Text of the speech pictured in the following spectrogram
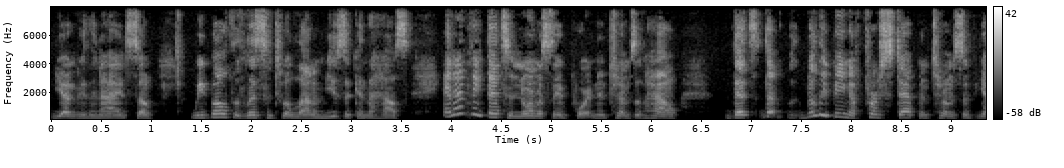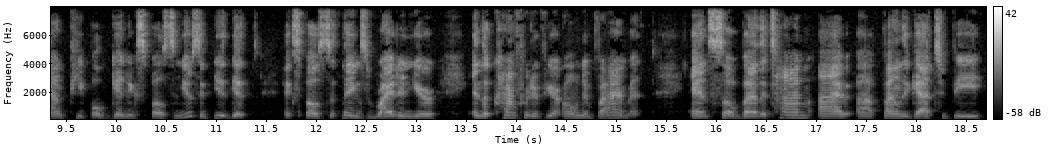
younger than I, and so we both listen to a lot of music in the house. And I think that's enormously important in terms of how that's that really being a first step in terms of young people getting exposed to music. You get exposed to things right in your in the comfort of your own environment. And so by the time I uh, finally got to be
